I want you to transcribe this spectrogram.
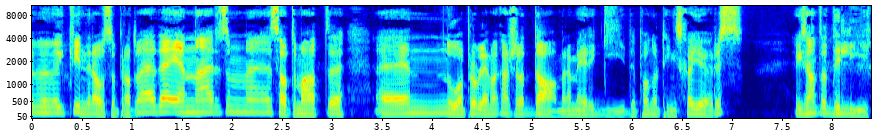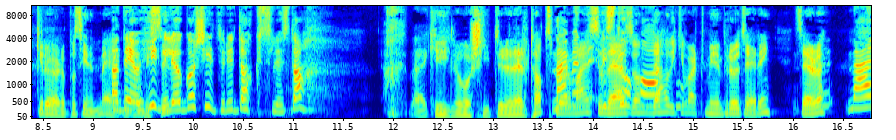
eh, kvinner har også pratet med Det er en her som eh, sa til meg at eh, noe av problemet er kanskje at damer er mer rigide på når ting skal gjøres. Ikke sant? At de liker å gjøre det på sine egne Ja, det er jo hyggelig å gå skitur i dagslys, da. Det er ikke hyggelig å gå skitur i det hele tatt, spør du meg. Så det, sånn, det hadde ikke vært min prioritering. Ser du? Nei,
